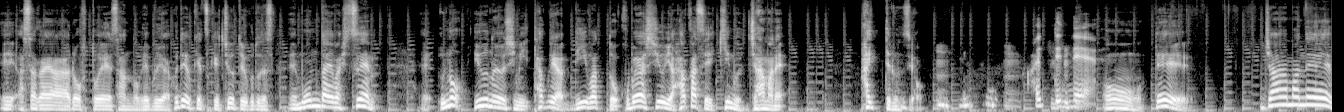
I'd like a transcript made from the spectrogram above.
えー阿佐ヶ谷ロフト A さんのウェブ予約で受付中ということです。えー問題は出演。えー宇野、優野よしみ、拓也、D ワット、小林優也、博士、キム、ジャーマネ。入ってるんですよ。うん。入ってんね。うん、でジャーマネ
